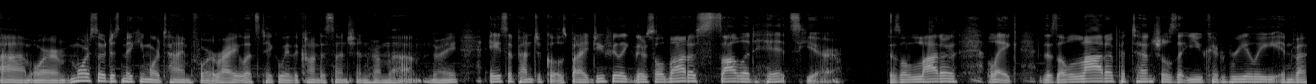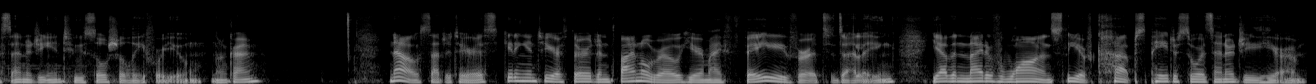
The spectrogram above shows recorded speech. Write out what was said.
um, or more so just making more time for right? Let's take away the condescension from that right? Ace of pentacles but i do feel like there's a lot of solid hits here. There's a lot of like there's a lot of potentials that you could really invest energy into socially for you okay now, Sagittarius, getting into your third and final row here, my favorite, darling. You have the Knight of Wands, Three of Cups, Page of Swords energy here.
